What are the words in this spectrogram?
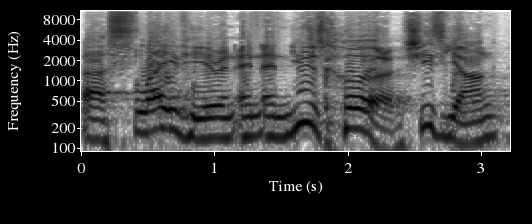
uh, slave here and, and, and use her. She's young.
